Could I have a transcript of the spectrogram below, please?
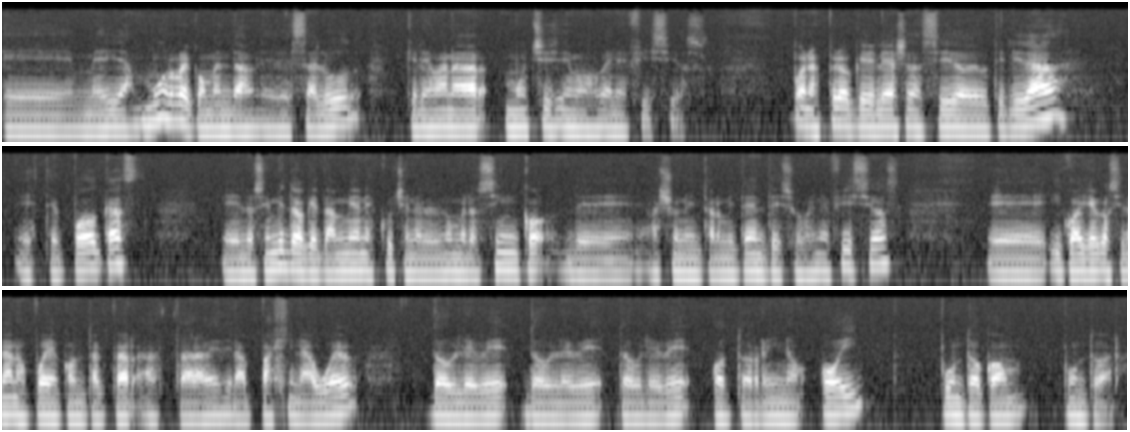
eh, medidas muy recomendables de salud que les van a dar muchísimos beneficios. Bueno, espero que les haya sido de utilidad este podcast. Eh, los invito a que también escuchen el número 5 de ayuno intermitente y sus beneficios. Eh, y cualquier cosita nos pueden contactar a través de la página web www.otorrinohoy.com.ar.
